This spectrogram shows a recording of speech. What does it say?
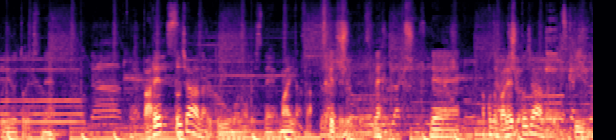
というとですねバレットジャーナルというものをですね毎朝つけてるんですね。でこのバレットジャーナルっていうの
